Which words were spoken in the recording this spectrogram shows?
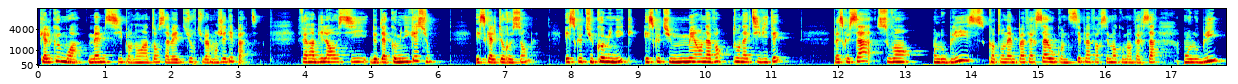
quelques mois, même si pendant un temps ça va être dur, tu vas manger des pâtes? Faire un bilan aussi de ta communication. Est-ce qu'elle te ressemble? Est-ce que tu communiques? Est-ce que tu mets en avant ton activité? Parce que ça, souvent, on l'oublie. Quand on n'aime pas faire ça ou qu'on ne sait pas forcément comment faire ça, on l'oublie.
